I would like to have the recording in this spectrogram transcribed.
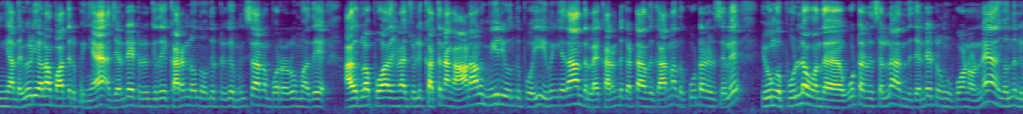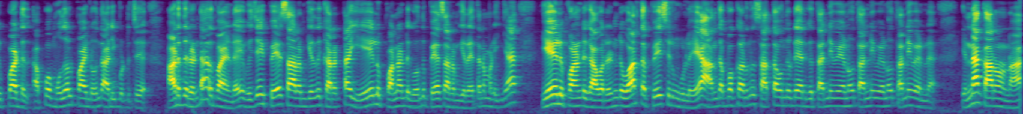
நீங்கள் அந்த வீடியோலாம் பார்த்துருப்பீங்க. ஜென்ரேட்டர் இருக்குது கரண்ட் வந்து வந்துட்டுருக்கு மின்சாரம் போடுற ரூம் அது அதுக்குள்ளே போகாதீங்களான்னு சொல்லி கத்துனாங்க. ஆனாலும் மீறி வந்து போய் இவங்க தான் அந்த கரண்ட் கட்டாதது காரணம் அந்த கூட்ட நெரிசல் இவங்க புள்ள அந்த கூட்ட நெரிசலில் அந்த ஜென்ரேட்டர் ரூமுக்கு போனோடனே அங்கே வந்து நிப்பாட்டுது. அப்போ முதல் பாயிண்ட் வந்து அடிபட்டுச்சு. அடுத்து ரெண்டாவது பாயிண்ட்டு விஜய் பேச ஆரம்பிக்கிறது கரெக்டாக ஏழு பன்னெண்டுக்கு வந்து பேச ஆரம்பிக்கிறார். எத்தனை மணிங்க ஏழு பன்னெண்டுக்கு. அவர் ரெண்டு வார்த்தை பேசிருங்குள்ளேயே அந்த பக்கம் இருந்து சத்தம் வந்துகிட்டே இருக்குது தண்ணி வேணும் தண்ணி வேணும் தண்ணி வேணும் என்ன காரணம்னா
